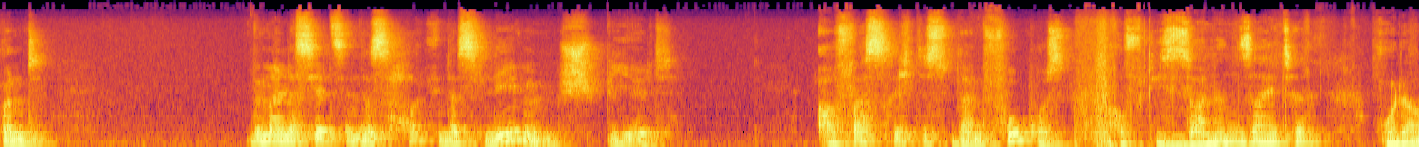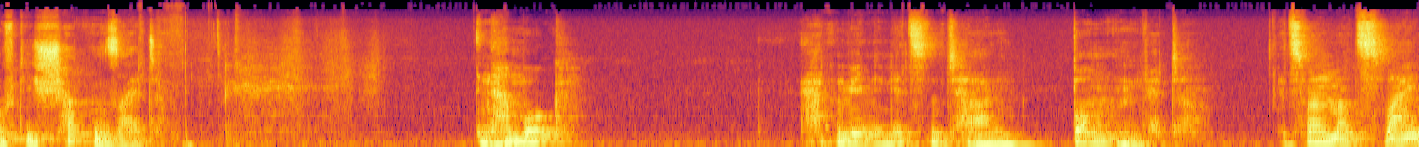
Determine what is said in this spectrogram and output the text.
Und wenn man das jetzt in das, in das Leben spielt, auf was richtest du deinen Fokus? Auf die Sonnenseite oder auf die Schattenseite? In Hamburg hatten wir in den letzten Tagen Bombenwetter. Jetzt waren mal zwei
